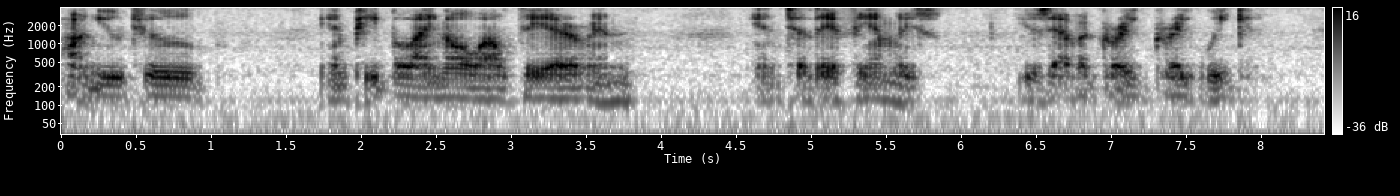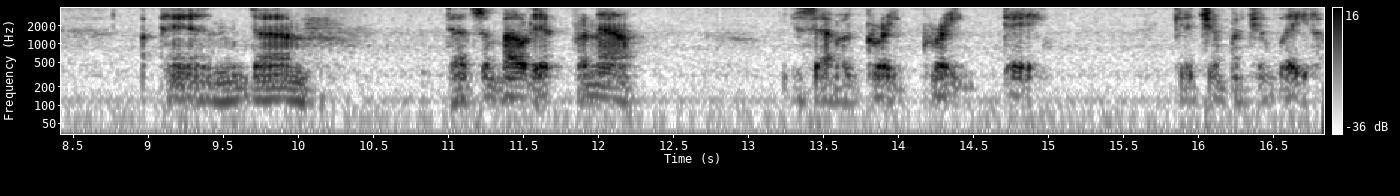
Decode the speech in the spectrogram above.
on YouTube and people I know out there and, and to their families. You have a great, great weekend. And um, that's about it for now. You have a great, great day. Catch up with you later.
